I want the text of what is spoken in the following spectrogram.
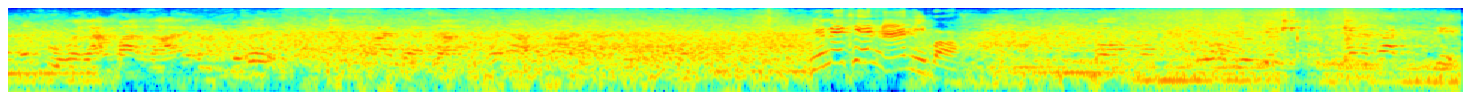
นก๋วยเตี๋ยวเพิ่นมันปลูกไว้ล้างบ้านร้ายมันก็เลยบ้านอยากจะไม่น่ามาอยู่ในเคหานี่บ่บอกอยู่อยู่เดียวธนาคารเด็ก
